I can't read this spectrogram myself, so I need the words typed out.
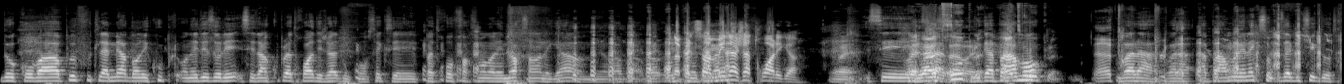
Donc on va un peu foutre la merde dans les couples. On est désolé, c'est un couple à trois déjà, donc on sait que c'est pas trop forcément dans les mœurs, hein, les gars. mais on va- on va- On appelle ça un ménage à trois, les gars. Ouais. C'est Ouais, voilà, donc apparemment, voilà, voilà. Apparemment, il y en a qui sont plus habitués que d'autres.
